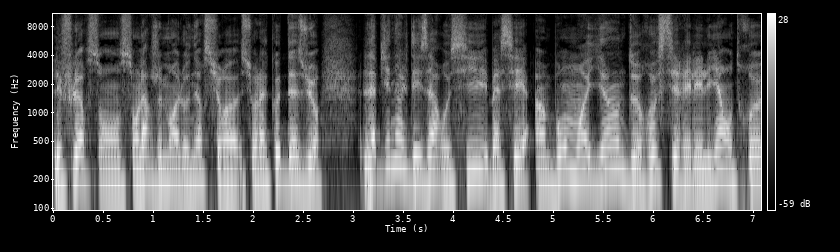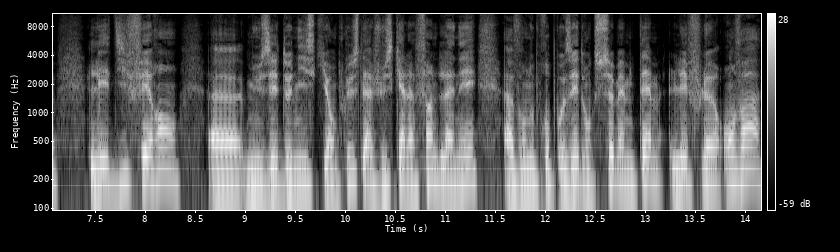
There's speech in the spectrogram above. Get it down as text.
les fleurs sont, sont largement à l'honneur sur, sur la Côte d'Azur. La Biennale des Arts aussi, bah, c'est un bon moyen de resserrer les liens entre les différents euh, musées de Nice qui, en plus, là, jusqu'à la fin de l'année, euh, vont nous proposer donc ce même thème, les fleurs. On va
